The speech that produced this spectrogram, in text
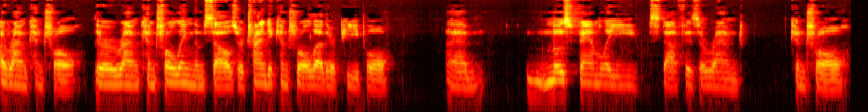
around control they're around controlling themselves or trying to control other people. Um, most family stuff is around control.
